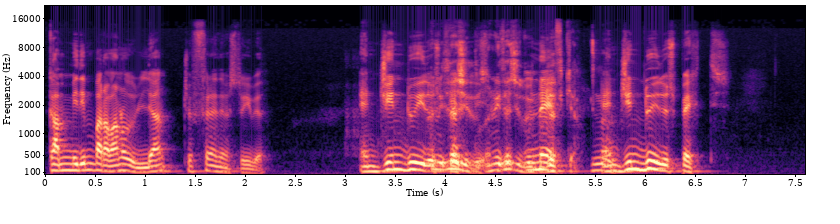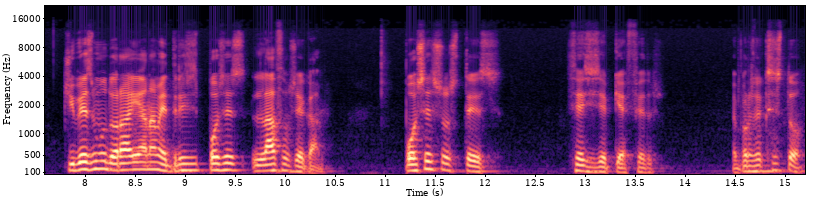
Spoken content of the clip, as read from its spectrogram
κάνει την παραπάνω δουλειά και φαίνεται μες στο γήπεδο. Εν τζιν του είδους Είναι η θέση παίχτης. του, είναι η θέση του, Ναι, είναι τέτοια. εν τζιν του είδους παίχτης. Και πες μου τώρα για να μετρήσεις πόσες λάθος έκαμε. Πόσες σωστές θέσεις έπιασε φέτος. Ε, πρόσεξες το.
